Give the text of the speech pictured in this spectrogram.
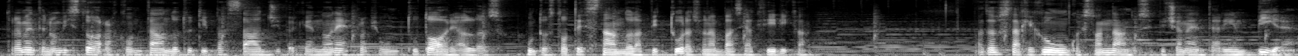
Naturalmente non vi sto raccontando tutti i passaggi perché non è proprio un tutorial, appunto sto testando la pittura su una base acrilica. Fatto sta che comunque sto andando semplicemente a riempire,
